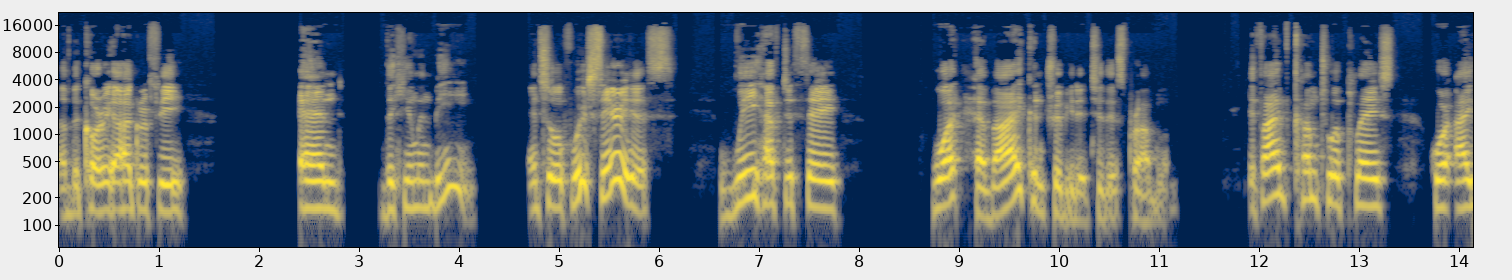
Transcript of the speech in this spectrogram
of the choreography, and the human being. And so if we're serious, we have to say, what have I contributed to this problem? If I've come to a place where I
